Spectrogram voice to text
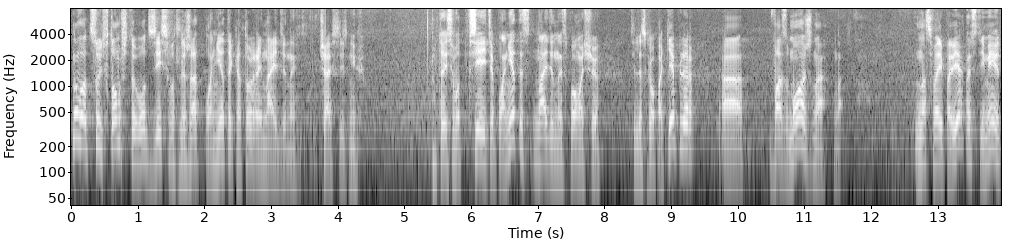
Ну вот суть в том, что вот здесь вот лежат планеты, которые найдены, часть из них. То есть вот все эти планеты, найденные с помощью телескопа Кеплер, э, возможно, на, на своей поверхности имеют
